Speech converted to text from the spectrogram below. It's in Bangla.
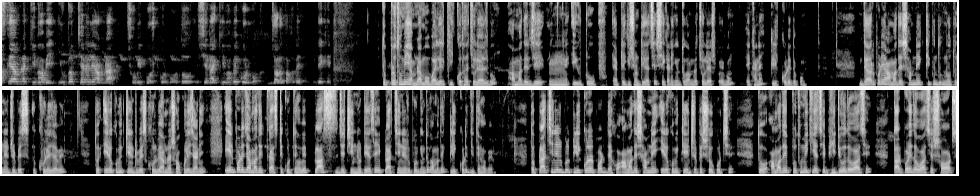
আজকে আমরা কীভাবে ইউটিউব চ্যানেলে আমরা ছবি পোস্ট করব? তো সেটা কীভাবে করব? চলো তাহলে দেখে। তো প্রথমেই আমরা মোবাইলের কি কোথায় চলে আসব? আমাদের যে ইউটিউব অ্যাপ্লিকেশনটি আছে, সেখানে কিন্তু আমরা চলে আসব এবং এখানে ক্লিক করে দেব। দেওয়ার পরে আমাদের সামনে একটি কিন্তু নতুন ইন্টারফেস খুলে যাবে। তো এরকম একটি ইন্টারফেস খুলবে, আমরা সকলেই জানি। এরপরে যে আমাদের কাজটি করতে হবে প্লাস যে চিহ্নটি আছে, এই প্লাস চিহ্নের উপর কিন্তু আমাদের ক্লিক করে দিতে হবে। তো প্লাস চিহ্নের উপর ক্লিক করার পর দেখো আমাদের সামনে এরকম একটি ইন্টারফেস শো করছে। তো আমাদের প্রথমে কি আছে? ভিডিও দেওয়া আছে, তারপরে দেওয়া আছে শর্টস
